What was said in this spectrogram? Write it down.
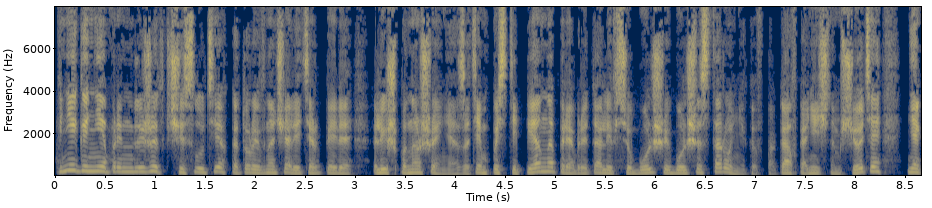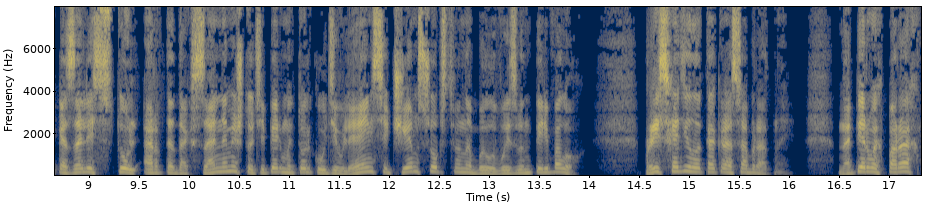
Книга не принадлежит к числу тех, которые вначале терпели лишь поношение, а затем постепенно приобретали все больше и больше сторонников, пока в конечном счете не оказались столь ортодоксальными, что теперь мы только удивляемся, чем, собственно, был вызван переполох. Происходило как раз обратное. На первых порах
